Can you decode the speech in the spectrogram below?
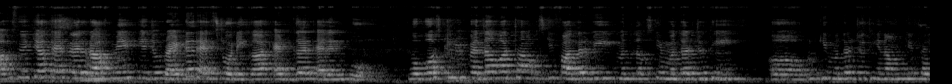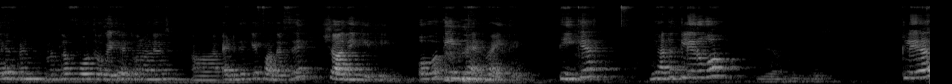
अब इसमें क्या कहा है पैराग्राफ में कि जो राइटर है स्टोरी का एडगर एलन पो वो बोस्टन में पैदा हुआ था उसकी फादर भी मतलब उसकी मदर जो थी अ, उनकी मदर जो थी ना उनके पहले हस्बैंड मतलब फोर्थ हो गए थे तो उन्होंने एडगर के फादर से शादी की थी और वो तीन बहन भाई थे। ठीक है? यहाँ तक क्लियर हुआ? क्लियर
